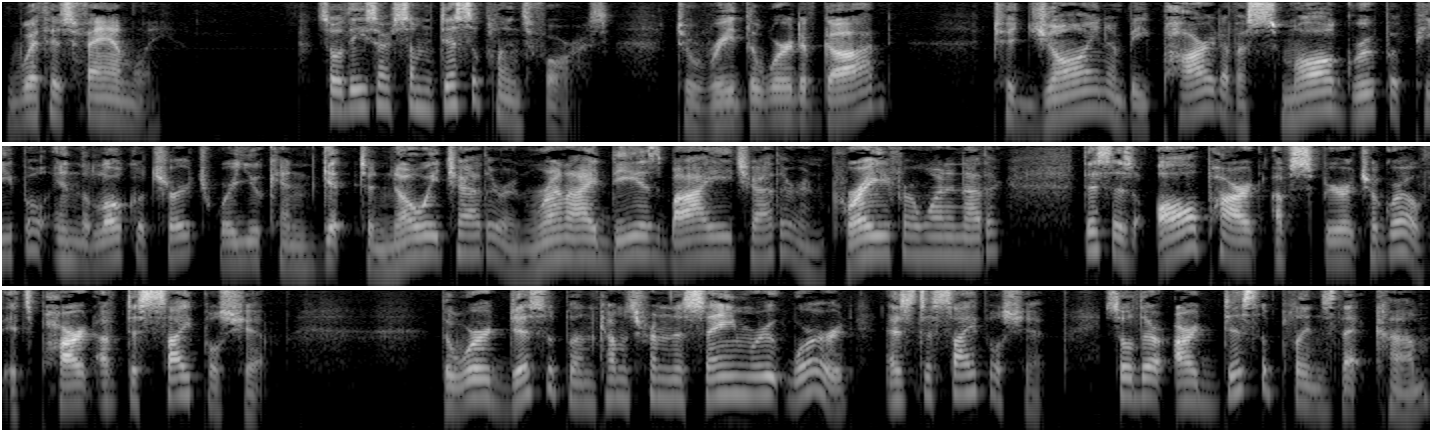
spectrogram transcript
with his family. So these are some disciplines for us to read the Word of God, to join and be part of a small group of people in the local church where you can get to know each other and run ideas by each other and pray for one another. This is all part of spiritual growth. It's part of discipleship. The word discipline comes from the same root word as discipleship. So there are disciplines that come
